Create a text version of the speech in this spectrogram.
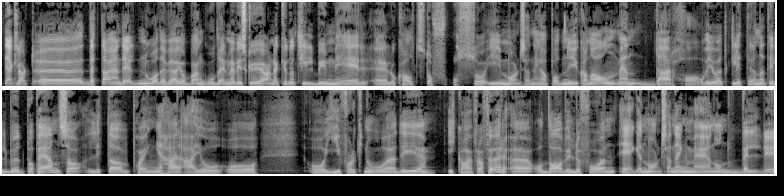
Det er klart, uh, Dette er del, noe av det vi har jobba en god del med. Vi skulle gjerne kunne tilby mer uh, lokalt stoff også i morgensendinga på den nye kanalen, men der har vi jo et glitrende tilbud på P1, så litt av poenget her er jo å, å gi folk noe de ikke har fra før. Uh, og da vil du få en egen morgensending med noen veldig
